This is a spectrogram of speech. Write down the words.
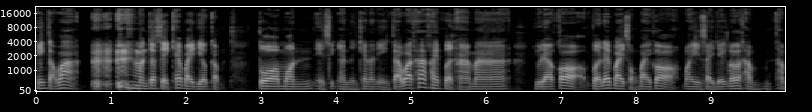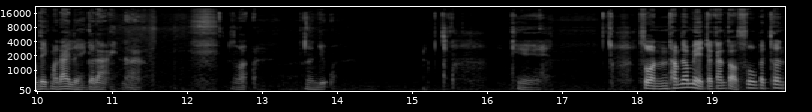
เพียงแต่ว่ามันจะเสกแค่ใบเดียวกับตัวมอนเอซิกอันหนึ่งแค่นั้นเอง แต่ว่าถ้าใครเปิดหามาอยู่แล้วก็เปิดได้ใบสองใบก็ไปใส่เด็กแล้วก็ทำทำเด็กมาได้เลยก็ได้นะฮะนั่นอยู่ โอเค ส่วนทำดาเมจจากการต่อสู้แพทเทิร์น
